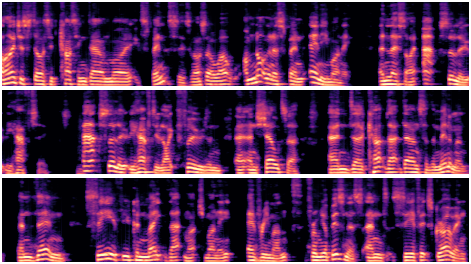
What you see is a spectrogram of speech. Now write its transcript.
I just started cutting down my expenses, and I said, well, I'm not going to spend any money unless I absolutely have to. Hmm. Absolutely have to, like food and and shelter and uh, cut that down to the minimum. And then see if you can make that much money every month from your business and see if it's growing.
